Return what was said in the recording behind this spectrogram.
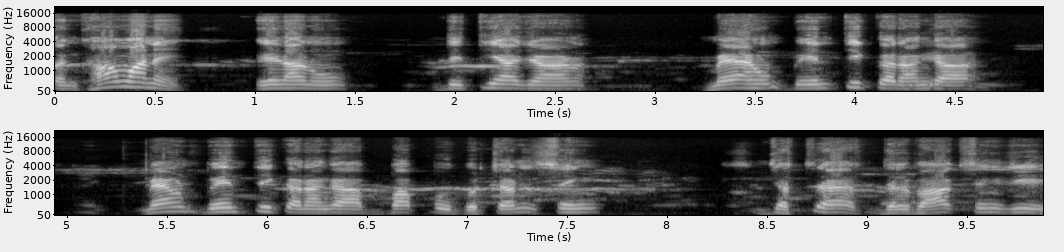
ਤਨਖਾਹਾਂ ਨੇ, ਇਹਨਾਂ ਨੂੰ ਦਿੱਤੀਆਂ ਜਾਣ। ਮੈਂ ਹੁਣ ਬੇਨਤੀ ਕਰਾਂਗਾ, ਮੈਂ ਹੁਣ ਬੇਨਤੀ ਕਰਾਂਗਾ ਬਾਪੂ ਗੁਰਚਰਨ ਸਿੰਘ ਜੱਟਾ ਦਿਲਬਾਗ ਸਿੰਘ ਜੀ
